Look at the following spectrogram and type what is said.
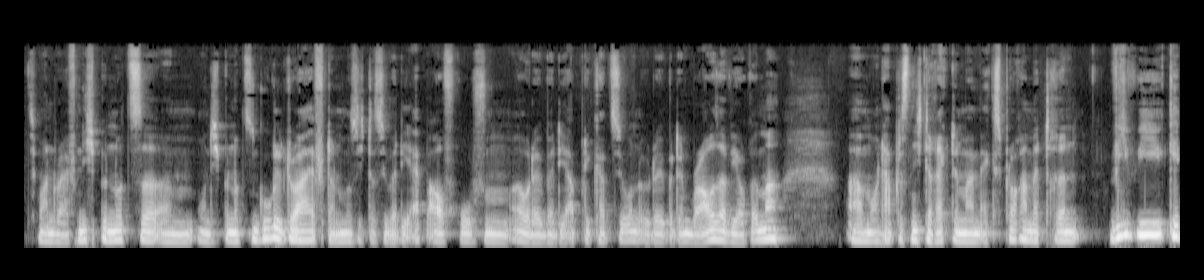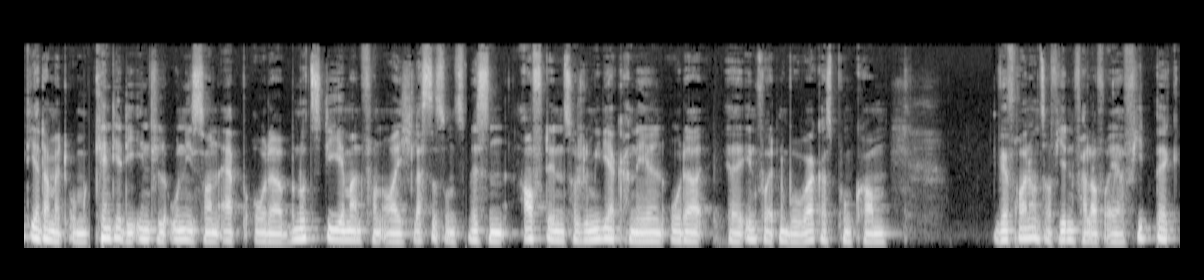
das OneDrive nicht benutze ähm, und ich benutze einen Google Drive, dann muss ich das über die App aufrufen oder über die Applikation oder über den Browser, wie auch immer, ähm, und habe das nicht direkt in meinem Explorer mit drin. Wie, wie geht ihr damit um? Kennt ihr die Intel Unison App oder benutzt die jemand von euch? Lasst es uns wissen auf den Social Media Kanälen oder äh, info@nuboworkers.com. Wir freuen uns auf jeden Fall auf euer Feedback.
